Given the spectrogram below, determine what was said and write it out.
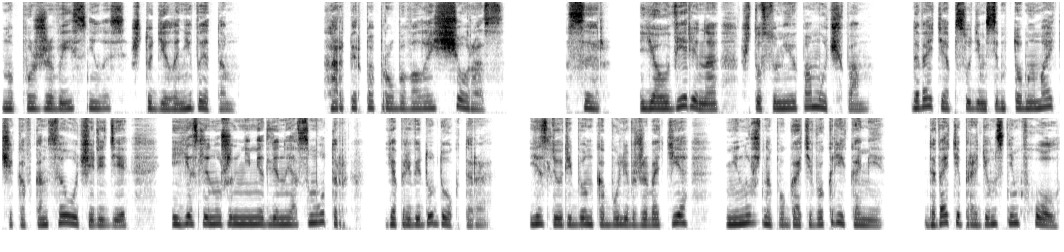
но позже выяснилось, что дело не в этом. Харпер попробовала еще раз. «Сэр, я уверена, что сумею помочь вам. Давайте обсудим симптомы мальчика в конце очереди, и если нужен немедленный осмотр, я приведу доктора. Если у ребенка боли в животе, не нужно пугать его криками. Давайте пройдем с ним в холл.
